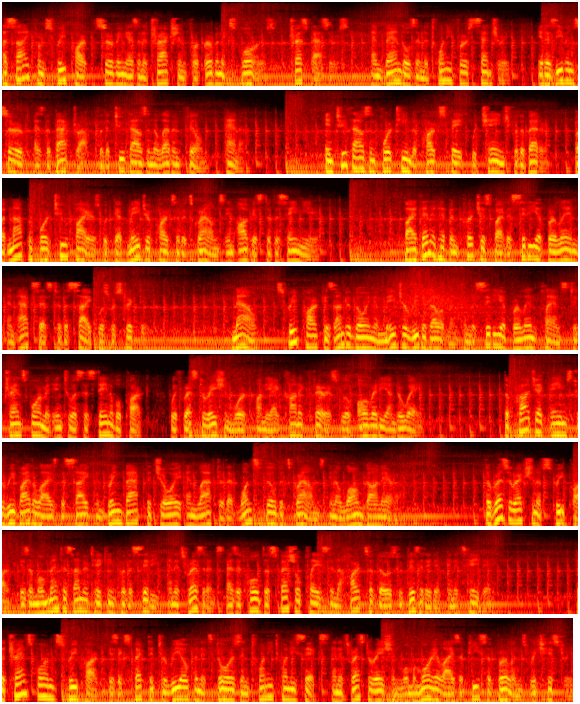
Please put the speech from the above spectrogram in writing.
Aside from Spreepark serving as an attraction for urban explorers, trespassers, and vandals in the 21st century, it has even served as the backdrop for the 2011 film, Hanna. In 2014 the park's fate would change for the better, but not before two fires would gut major parts of its grounds in August of the same year. By then it had been purchased by the city of Berlin and access to the site was restricted. Now, Spreepark is undergoing a major redevelopment and the city of Berlin plans to transform it into a sustainable park, with restoration work on the iconic Ferris wheel already underway. The project aims to revitalize the site and bring back the joy and laughter that once filled its grounds in a long-gone era. The resurrection of Spreepark is a momentous undertaking for the city and its residents as it holds a special place in the hearts of those who visited it in its heyday. The transformed Spreepark is expected to reopen its doors in 2026 and its restoration will memorialize a piece of Berlin's rich history.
